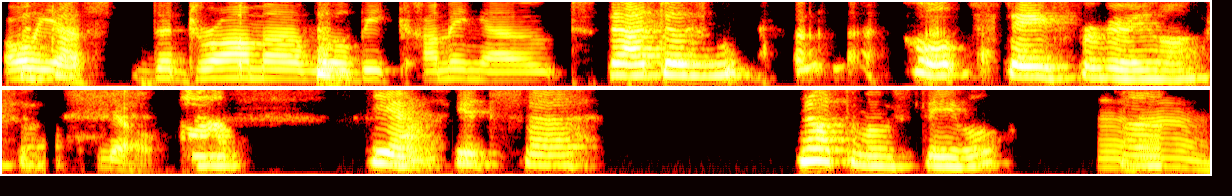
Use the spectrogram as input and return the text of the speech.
Oh yes, the drama will be coming out. That doesn't hold stay for very long. So no. Um, yeah, it's uh, not the most stable. Mm-hmm. Uh,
